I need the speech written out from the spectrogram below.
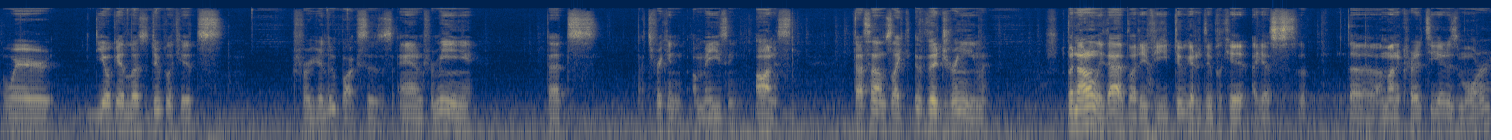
where you'll get less duplicates for your loot boxes, and for me, that's that's freaking amazing, honestly. That sounds like the dream. But not only that, but if you do get a duplicate, I guess the, the amount of credits you get is more,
